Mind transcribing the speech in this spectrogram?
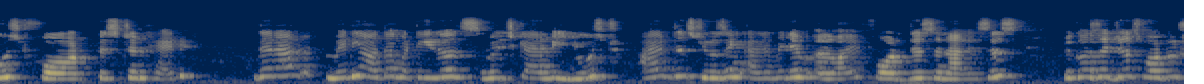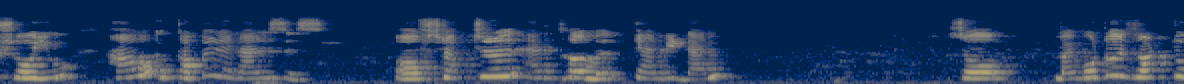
used for piston head. There are many other materials which can be used. I am just using aluminum alloy for this analysis because I just want to show you how a coupled analysis of structural and thermal can be done. So my motto is not to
